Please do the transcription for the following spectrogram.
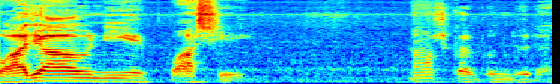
বাজাও নিয়ে পাশে। নমস্কার বন্ধুরা।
